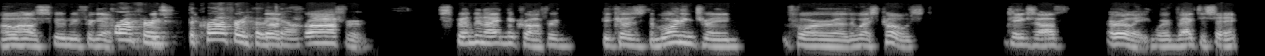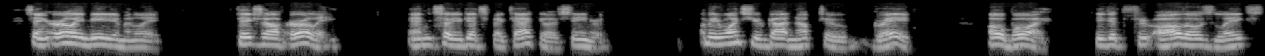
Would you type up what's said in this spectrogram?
oh, how soon we forget. Crawford, It's the Crawford Hotel. the Hotel. Crawford. Spend the night in the Crawford because the morning train for uh, the West Coast takes off early. We're back to say, saying early, medium, and late. Takes off early. And so you get spectacular scenery. I mean, once you've gotten up to grade, oh boy, you get through all those lakes,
